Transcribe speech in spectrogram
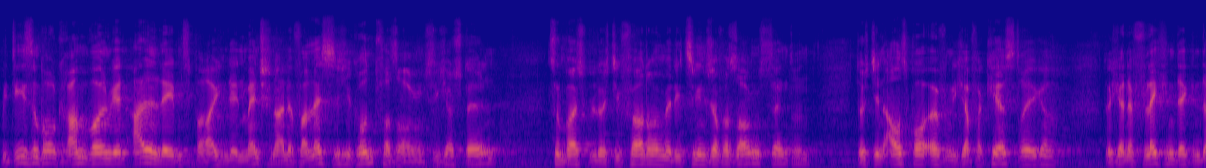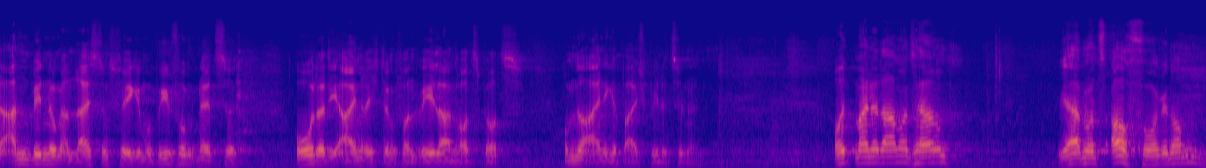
Mit diesem Programm wollen wir in allen Lebensbereichen den Menschen eine verlässliche Grundversorgung sicherstellen, z. B. durch die Förderung medizinischer Versorgungszentren, durch den Ausbau öffentlicher Verkehrsträger, durch eine flächendeckende Anbindung an leistungsfähige Mobilfunknetze oder die Einrichtung von WLAN-Hotspots, um nur einige Beispiele zu nennen. Und, meine Damen und Herren, wir haben uns auch vorgenommen,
